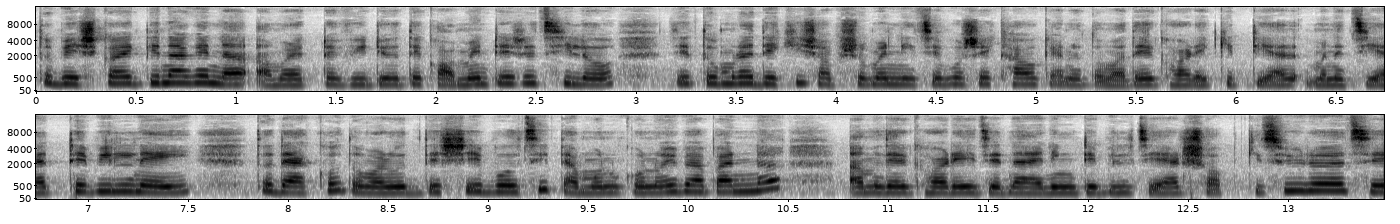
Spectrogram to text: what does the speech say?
তো বেশ কয়েকদিন আগে না আমার একটা ভিডিওতে কমেন্ট এসেছিল যে, তোমরা দেখি সবসময় নিচে বসে খাও কেন? তোমাদের ঘরে কি টিয়ার মানে চেয়ার টেবিল নেই? তো দেখো, তোমার উদ্দেশ্যেই বলছি, তেমন কোনোই ব্যাপার না। আমাদের ঘরে যে ডাইনিং টেবিল চেয়ার সব কিছুই রয়েছে।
